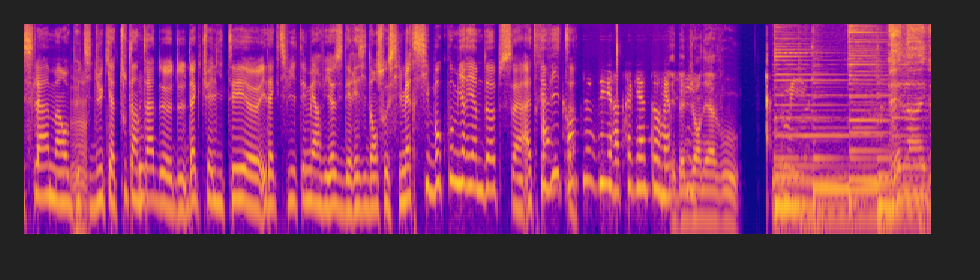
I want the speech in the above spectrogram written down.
slam hein, au Petit Duc, il y a tout un Oui. tas de- de- d'actualités euh, et d'activités merveilleuses et des résidences aussi. Merci beaucoup Myriam Dobbs, à très Avec vite. grand plaisir, à très bientôt, merci. Et belle journée à vous. Oui. Like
